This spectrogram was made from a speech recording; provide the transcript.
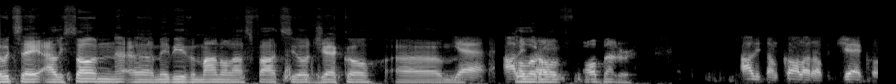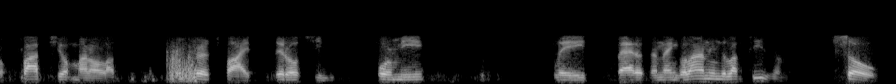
would say Alisson, uh, maybe even Manolas, Fazio, Dzeko, um, yeah, Kolarov, all better. Alisson Kolarov, Dzeko, Fazio, Manolas. First five. De Rossi, for me, played better than Nainggolan in the last season. So,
